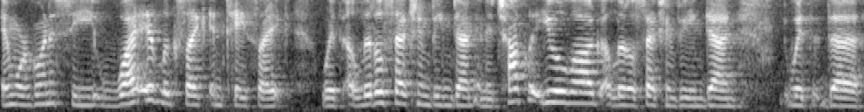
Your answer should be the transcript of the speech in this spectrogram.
and we're going to see what it looks like and tastes like with a little section being done in a chocolate Yule log, a little section being done with the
